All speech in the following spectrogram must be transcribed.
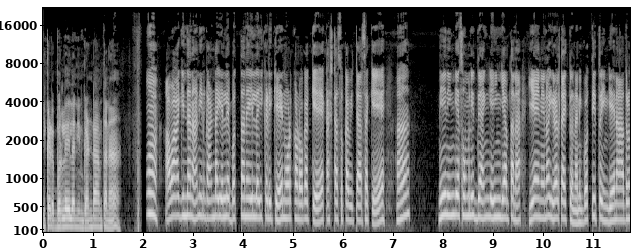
ಈ ಕಡೆ ಬರಲೇ ಇಲ್ಲ, ನಿನ್ ಗಂಡ ಅಂತನಾ? ಹ್ಮ್, ಅವಾಗಿಂದ ನಿನ್ ಗಂಡ ಎಲ್ಲೇ ಬತ್ತಾನೆ ಇಲ್ಲ ಈ ಕಡೆಗೆ ನೋಡ್ಕೊಂಡು ಹೋಗಕ್ಕೆ, ಕಷ್ಟ ಸುಖ ವಿಚಾರಿಸಕ್ಕೆ ನೀನ್ ಹಿಂಗೆ ಸುಮ್ಮನಿದ್ದೆ ಹಂಗೆ ಹಿಂಗೆ ಅಂತಾನ? ಏನೇನೋ ಹೇಳ್ತಾ ಇತ್ತು. ನನಗೆ ಗೊತ್ತಿತ್ತು ಹಿಂಗೇನಾದ್ರೂ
